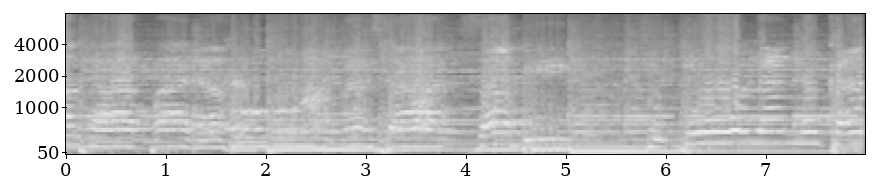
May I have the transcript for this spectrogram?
mga panahon nagsasabi Subulan mo ka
